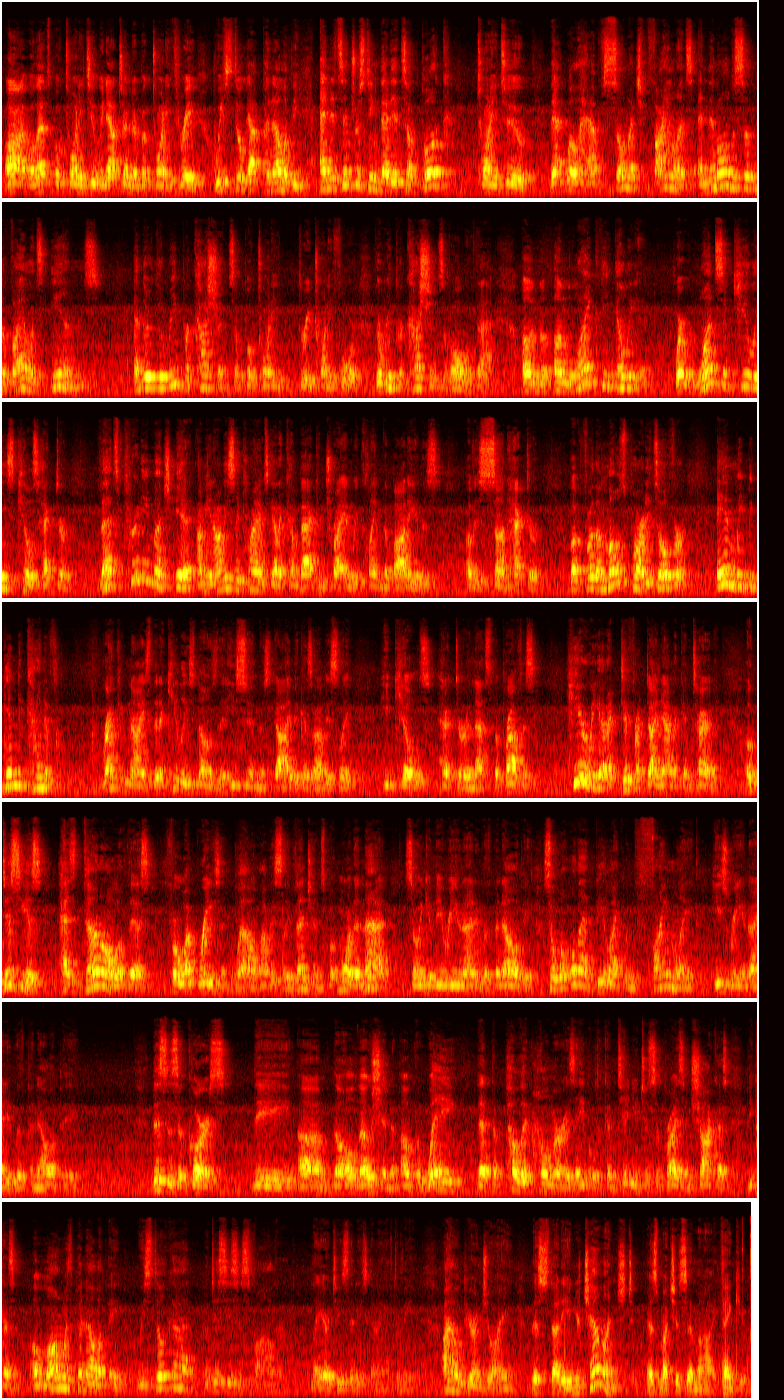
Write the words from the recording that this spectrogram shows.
All right, well, that's book 22. We now turn to book 23. We've still got Penelope. And it's interesting that it's a book, 22, that will have so much violence, and then all of a sudden the violence ends and they're the repercussions of Book 23, 24, the repercussions of all of that. Un unlike the Iliad, where once Achilles kills Hector, that's pretty much it. I mean, obviously Priam's got to come back and try and reclaim the body of his, of his son Hector. But for the most part, it's over. And we begin to kind of recognize that Achilles knows that he soon must die because obviously he kills Hector and that's the prophecy. Here we got a different dynamic entirely. Odysseus has done all of this for what reason? Well, obviously vengeance, but more than that, so he can be reunited with Penelope. So what will that be like when finally he's reunited with Penelope? This is, of course, the, um, the whole notion of the way that the poet Homer is able to continue to surprise and shock us, because along with Penelope, we still got Odysseus' father, Laertes, that he's going to have to meet. I hope you're enjoying this study and you're challenged as much as am I. Thank you.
